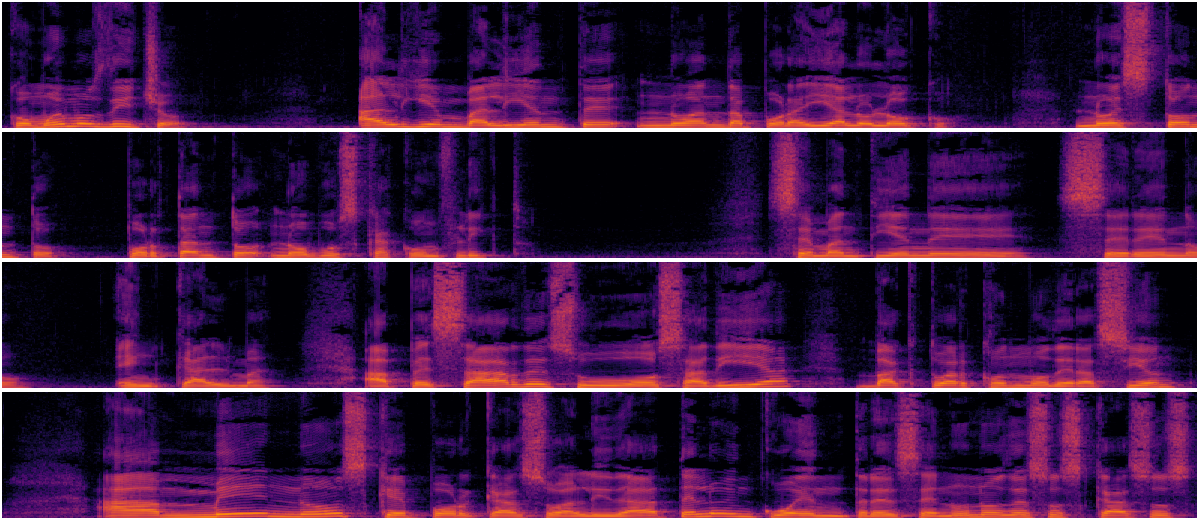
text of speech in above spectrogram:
como hemos dicho, Alguien valiente no anda por ahí a lo loco, no es tonto, por tanto no busca conflicto. Se mantiene sereno, en calma. A pesar de su osadía, va a actuar con moderación, a menos que por casualidad te lo encuentres en uno de esos casos,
